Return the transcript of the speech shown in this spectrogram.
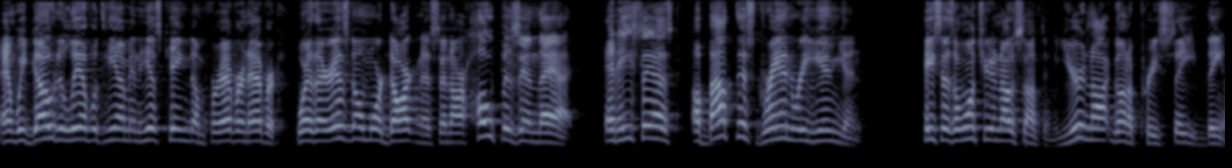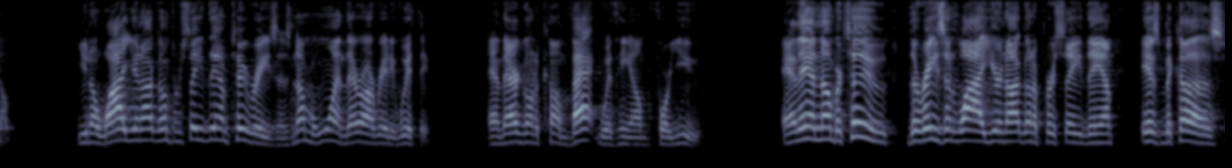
And we go to live with him in his kingdom forever and ever, where there is no more darkness, and our hope is in that. And he says about this grand reunion, he says, I want you to know something. You're not going to precede them. You know why you're not going to precede them? Two reasons. Number one, they're already with him, and they're going to come back with him for you. And then number two, the reason why you're not going to precede them is because,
